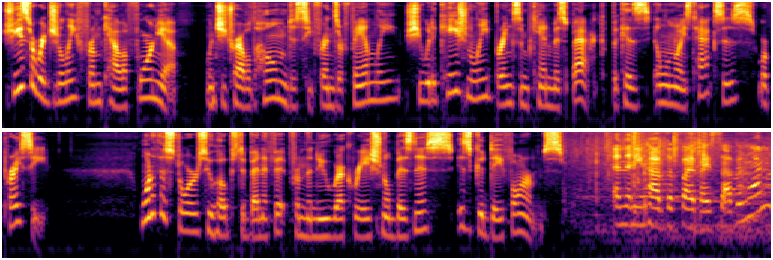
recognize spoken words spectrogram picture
She's originally from California, when she traveled home to see friends or family, she would occasionally bring some cannabis back because Illinois' taxes were pricey. One of the stores who hopes to benefit from the new recreational business is Good Day Farms. And then you have the 5x7 ones.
